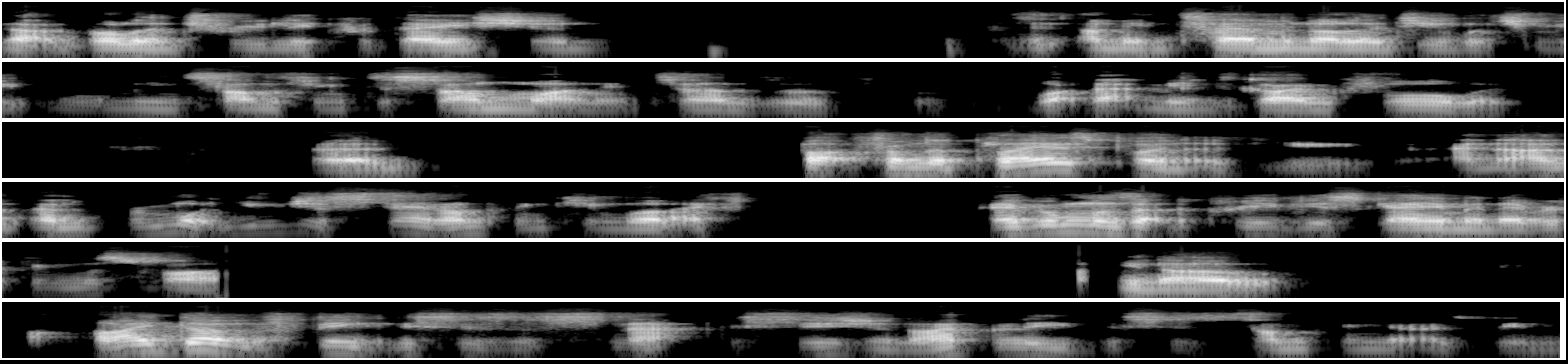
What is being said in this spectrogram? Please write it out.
like voluntary liquidation. I mean, terminology which will mean something to someone in terms of what that means going forward. Um, but from the player's point of view, and, and from what you just said, I'm thinking, well, if everyone was at the previous game and everything was fine, you know, I don't think this is a snap decision. I believe this is something that has been.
